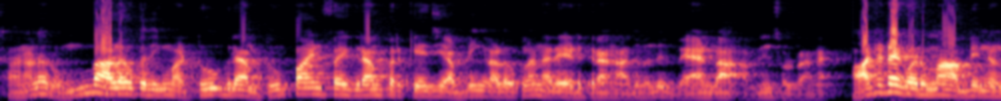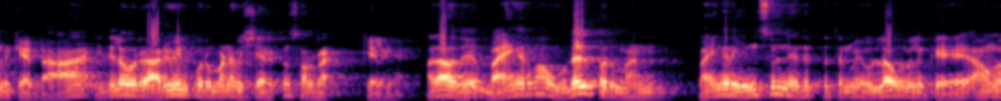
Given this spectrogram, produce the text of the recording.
ஸோ அதனால் ரொம்ப அளவுக்கு அதிகமாக two gram two point five gram per KG அப்படிங்கிற அளவுக்குலாம் நிறைய எடுக்கிறாங்க. அது வந்து வேண்டாம் அப்படின்னு சொல்கிறாங்க ஹார்ட் அட்டாக் வருமா அப்படின்னு வந்து கேட்டால் இதில் ஒரு அறிவியல் பூர்வமான விஷயம் இருக்குன்னு சொல்கிறேன் கேளுங்க. அதாவது பயங்கரமாக உடல் பருமன் பயங்கர இன்சுலின் எதிர்ப்புத்தன்மை உள்ளவங்களுக்கு அவங்க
